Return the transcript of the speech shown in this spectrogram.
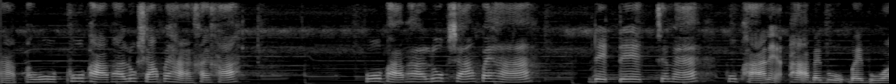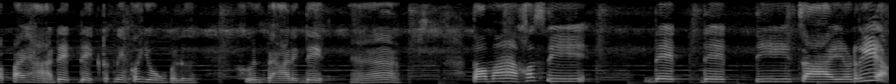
อ่าผู้ผู้พาพาลูกช้างไปหาใครคะ ผู้ผาพาลูกช้างไปหา เด็กๆใช่ไหมผู้ผาเนี่ยพาใบบุกใบบัวไปหาเด็กๆนักเรียนก็โยงไปเลย ขึ้นไปหาเด็กๆอ่าต่อมาข้อ 4 เด็กๆดีใจเรียก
